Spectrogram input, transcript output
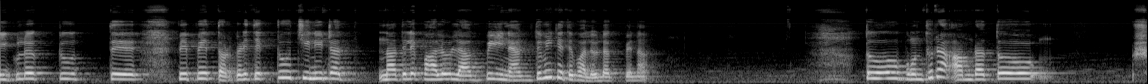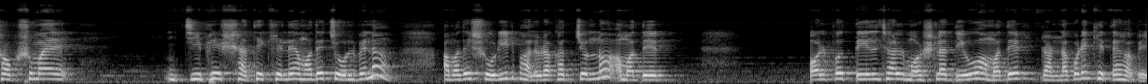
এইগুলো একটু পেঁপের তরকারিতে একটু চিনিটা না দিলে ভালো লাগবেই না, একদমই খেতে ভালো লাগবে না। তো বন্ধুরা, আমরা তো সব সময় জিভের সাথে খেলে আমাদের চলবে না, আমাদের শরীর ভালো রাখার জন্য আমাদের অল্প তেল ঝাল মশলা দিয়েও আমাদের রান্না করে খেতে হবে।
